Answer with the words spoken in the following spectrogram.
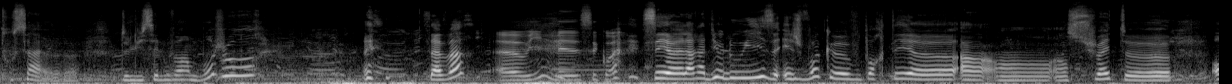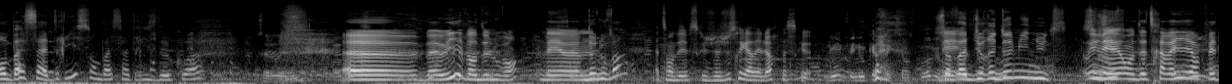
tout ça, de l'UC Louvain. Bonjour Ça va euh, Oui, mais c'est quoi C'est euh, la radio Louise et je vois que vous portez euh, un, un, sweat ambassadrice. Ambassadrice de quoi? Bah oui, de Louvain. Mais, de Louvain? Attendez, parce que je vais juste regarder l'heure parce que. Nous, on fait nous quatre avec Sciences Po. Ça va durer deux minutes. Oui, mais on doit travailler en fait.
